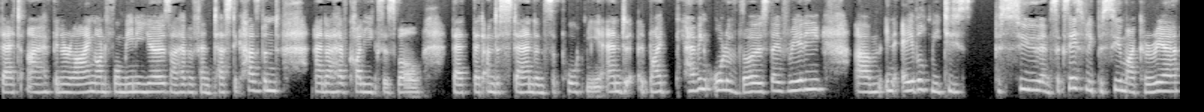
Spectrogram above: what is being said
that I have been relying on for many years. I have a fantastic husband and I have colleagues as well that, that understand and support me. And by having all of those, they've really um, enabled me to pursue and successfully pursue my career,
